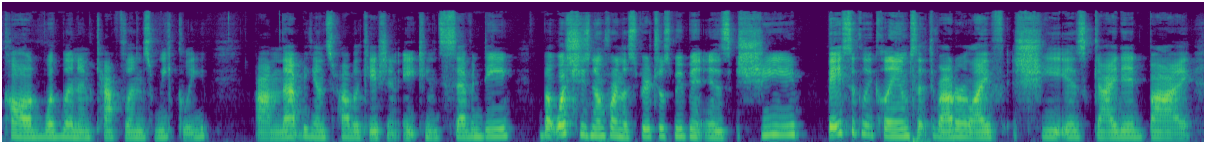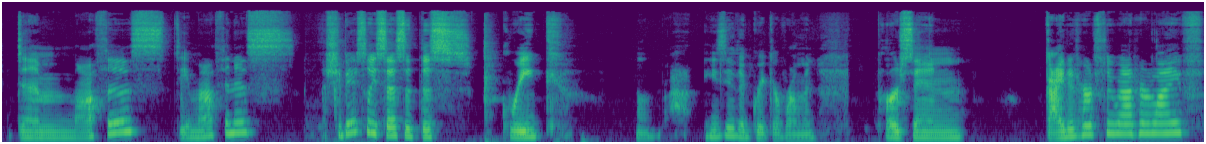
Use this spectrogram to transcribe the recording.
called Woodhull and Claflin's Weekly. Um, that begins publication in 1870. But what she's known for in the spiritualist movement is she basically claims that throughout her life she is guided by Demosthenes. Demosthenes. She basically says that this Greek, he's either Greek or Roman person, guided her throughout her life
